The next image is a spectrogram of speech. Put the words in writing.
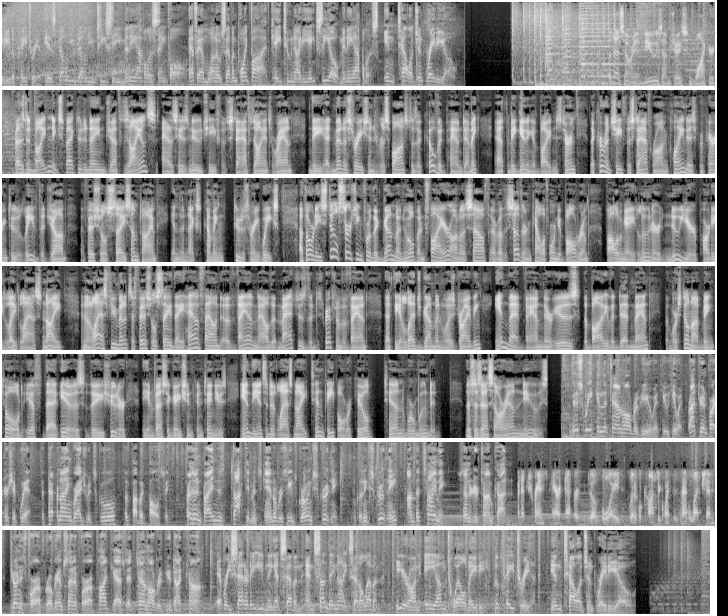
The Patriot is WWTC Minneapolis St. Paul, FM 107.5, K298CO Minneapolis, Intelligent Radio. With SRN News, I'm Jason Walker. President Biden expected to name Jeff Zients as his new chief of staff. Zients ran the administration's response to the COVID pandemic at the beginning of Biden's term. The current chief of staff, Ron Klain, is preparing to leave the job, officials say sometime in the next coming two to three weeks. Authorities still searching for the gunman who opened fire on a south of the Southern California ballroom following a Lunar New Year party late last night. In the last few minutes, officials say they have found a van now that matches the description of a van that the alleged gunman was driving. In that van, there is the body of a dead man, but we're still not being told if that is the shooter. The investigation continues. In the incident last night, 10 people were killed, 10 were wounded. This is SRN News. This week in the Town Hall Review with Hugh Hewitt, brought to you in partnership with the Pepperdine Graduate School of Public Policy. President Biden's document scandal receives growing scrutiny, including scrutiny on the timing. Senator Tom Cotton. In a transparent effort to avoid political consequences in that election. Join us for our program. Sign up for our podcast at townhallreview.com. Every Saturday evening at 7 and Sunday nights at 11. Here on AM 1280, The Patriot. Intelligent Radio.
